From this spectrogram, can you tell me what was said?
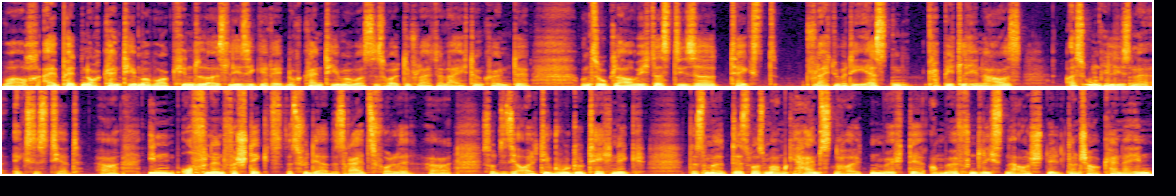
war auch iPad noch kein Thema, war Kindle als Lesegerät noch kein Thema, was das heute vielleicht erleichtern könnte. Und so glaube ich, dass dieser Text vielleicht über die ersten Kapitel hinaus als Ungelesener existiert, ja, im Offenen versteckt. Das finde ich auch das Reizvolle, ja, so diese alte Voodoo-Technik, dass man das, was man am geheimsten halten möchte, am öffentlichsten ausstellt, dann schaut keiner hin.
